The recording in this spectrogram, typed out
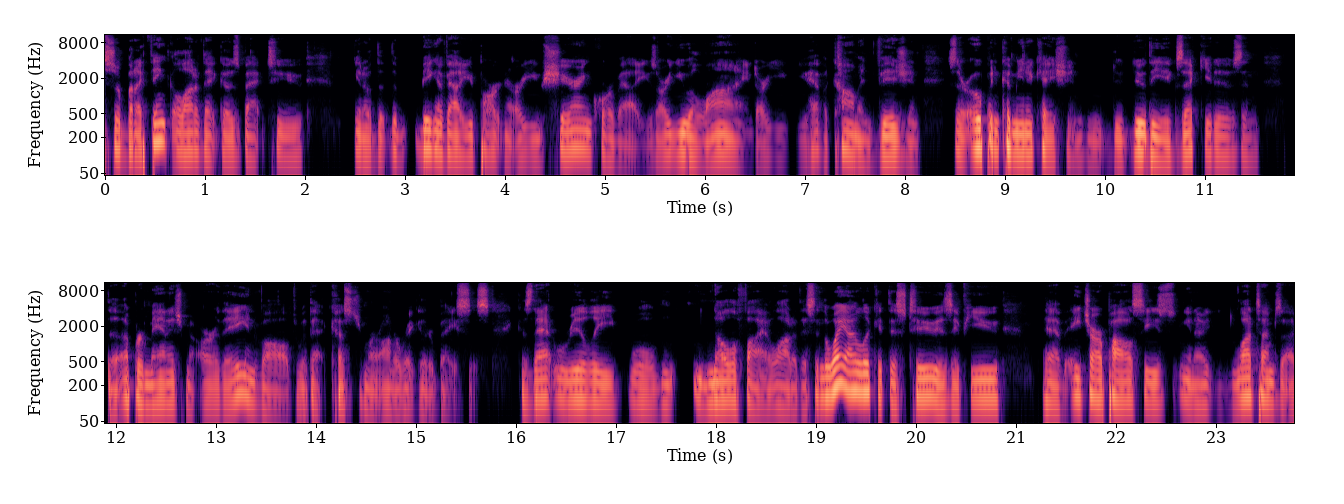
So, but I think a lot of that goes back to you know the, the being a valued partner. Are you sharing core values? Are you aligned? Are you you have a common vision? Is there open communication? Do, do the executives and the upper management are they involved with that customer on a regular basis because that really will nullify a lot of this and the way i look at this too is if you have hr policies you know a lot of times I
